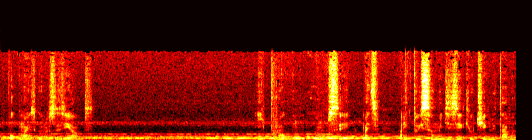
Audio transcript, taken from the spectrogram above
um pouco mais grossas e altas e por algum, eu não sei, mas a intuição me dizia que o tigre estava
